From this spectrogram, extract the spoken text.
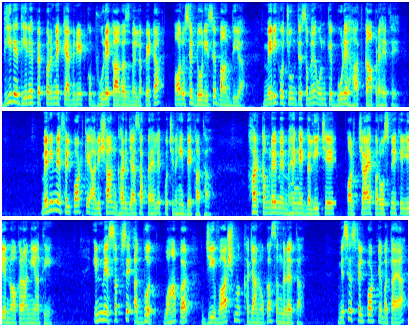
धीरे धीरे पेपर ने कैबिनेट को भूरे कागज़ में लपेटा और उसे डोरी से बाँध दिया। मेरी को चूमते समय उनके बूढ़े हाथ काँप रहे थे। मेरी ने फिलपॉट के आलिशान घर जैसा पहले कुछ नहीं देखा था। हर कमरे में महँगे गलीचे और चाय परोसने के लिए नौकरानियाँ थीं। इनमें सबसे अद्भुत वहाँ पर जीवाश्म खजानों का संग्रह था। मिसेस फिलपॉट ने बताया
